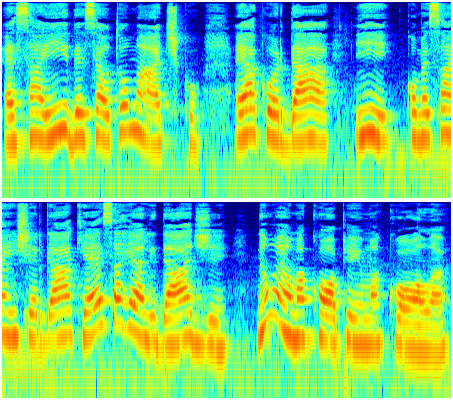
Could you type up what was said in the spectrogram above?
é sair desse automático, é acordar e começar a enxergar que essa realidade não é uma cópia e uma cola,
